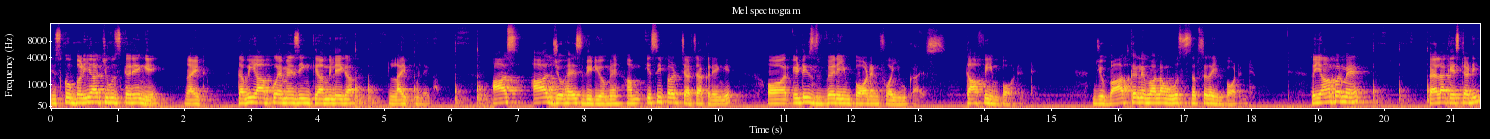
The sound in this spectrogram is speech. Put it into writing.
इसको बढ़िया चूज़ करेंगे राइट तभी आपको अमेजिंग क्या मिलेगा? लाइफ मिलेगा। आज आज जो है इस वीडियो में हम इसी पर चर्चा करेंगे और it is very important for you guys काफ़ी इंपॉर्टेंट है। जो बात करने वाला हूँ, वो सबसे ज़्यादा इंपॉर्टेंट है। तो यहाँ पर मैं पहला केस स्टडी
